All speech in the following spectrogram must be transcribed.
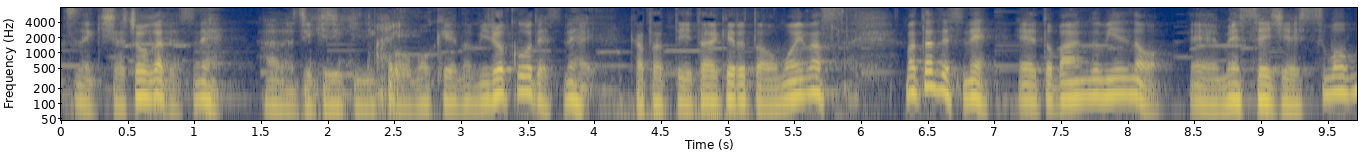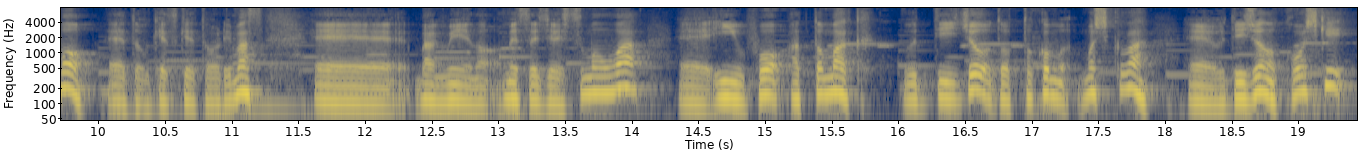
ー常木社長がですね、あの直々にこう模型の魅力をですね、語っていただけると思います。またですね、えっ、と、番組への、えーメッセージや質問も、えっ、と、受け付けております。えー番組へのメッセージや質問は、えー、info アットマーク、ウッディジョー .com もしくは、えーウッディジョーの公式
